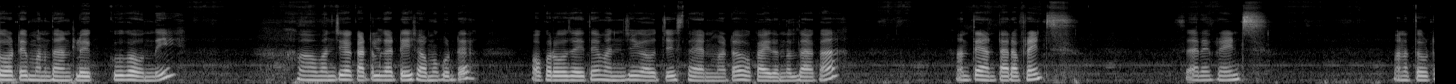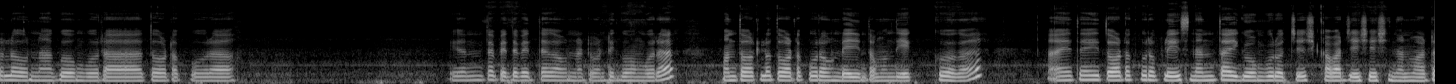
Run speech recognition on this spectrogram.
తోటే మన దాంట్లో ఎక్కువగా ఉంది. మంచిగా కట్టలు కట్టేసి అమ్ముకుంటే ఒక రోజు అయితే మంచిగా వచ్చేస్తాయి అన్నమాట ఒక ఐదు వందల దాకా. అంతే అంటారా ఫ్రెండ్స్? సరే ఫ్రెండ్స్ మన తోటలో ఉన్న గోంగూర తోటకూర ఇదంతా పెద్ద పెద్దగా ఉన్నటువంటి గోంగూర. మన తోటలో తోటకూర ఉండేది ఇంతకుముందు ఎక్కువగా. అయితే ఈ తోటకూర ప్లేస్నంతా ఈ గోంగూర వచ్చేసి కవర్ చేసేసింది అనమాట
